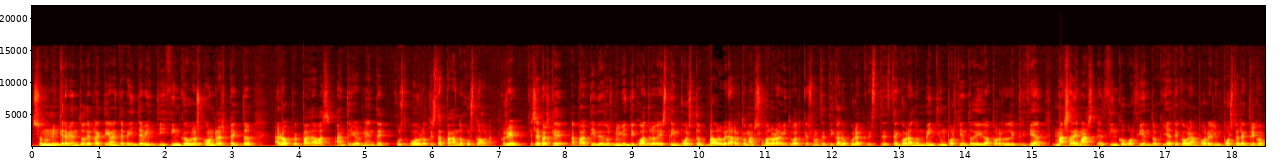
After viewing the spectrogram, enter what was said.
son un incremento de prácticamente 20-25 euros con respecto a lo que pagabas anteriormente, justo, o lo que estás pagando justo ahora. Pues bien, que sepas que a partir de 2024 este impuesto va a volver a retomar su valor habitual, que es una auténtica locura, que te estén cobrando un 21% de IVA por la electricidad, más además del 5% que ya te cobran por el impuesto eléctrico,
